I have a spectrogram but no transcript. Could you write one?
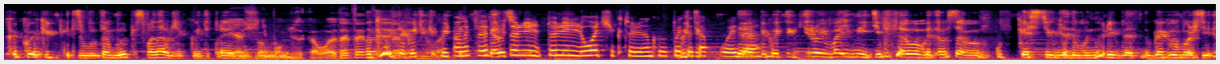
какой, как, это был, там был космонавт же какой-то, правильно? Я вообще не помню за кого. Это, это, ну, это, такой, какой Он короче... то, ли, то ли летчик, то ли ну, какой-то такой, да. да. какой-то герой войны, типа того, в этом самом в костюме. Я думаю, ну, ребят, ну как вы можете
